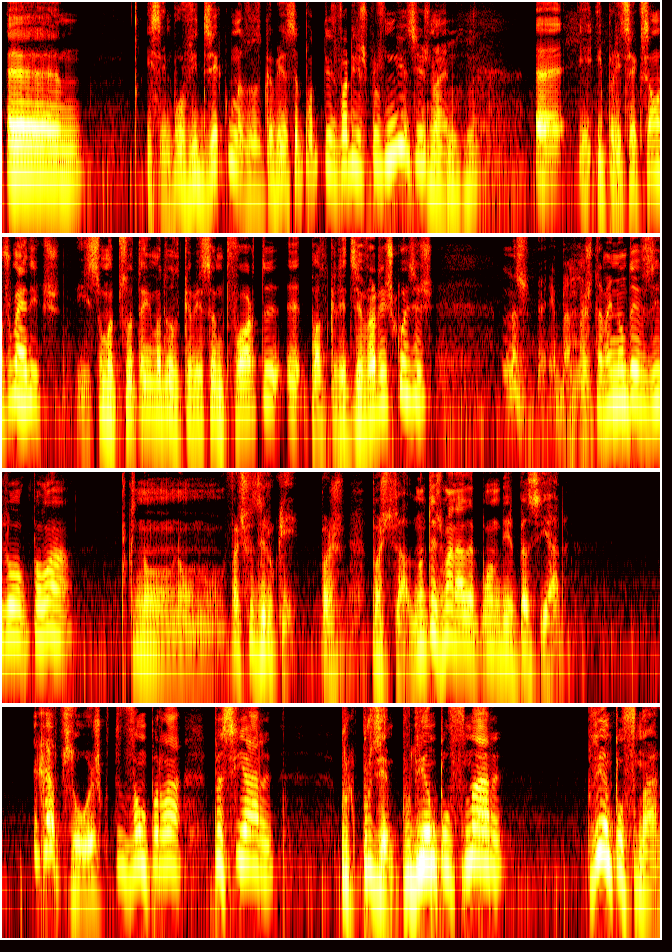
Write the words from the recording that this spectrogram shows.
Uh, e sempre ouvi dizer que uma dor de cabeça pode ter várias proveniências, não é? Uhum. Uh, e, e para isso é que são os médicos. E se uma pessoa tem uma dor de cabeça muito forte, pode querer dizer várias coisas. Mas, mas também não deves ir logo para lá. Porque não, não, não vais fazer o quê para, para o hospital? Não tens mais nada para onde ir passear. É que há pessoas que vão para lá passear. Porque, por exemplo, podiam telefonar. Podiam telefonar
